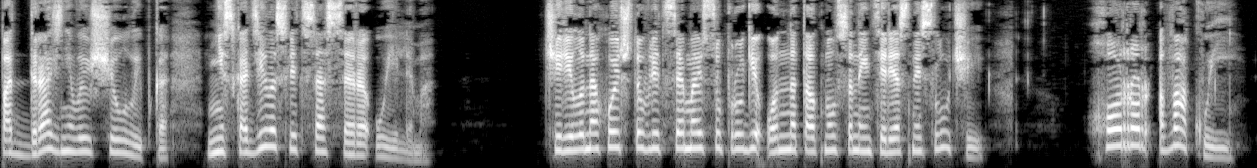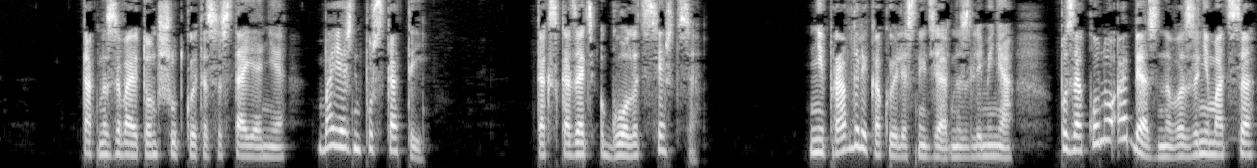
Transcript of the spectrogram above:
поддразнивающая улыбка, не сходила с лица сэра Уильяма. Чирилла находит, что в лице моей супруги он натолкнулся на интересный случай — Хоррор вакуи. Так называет он шутку это состояние. Боязнь пустоты. Так сказать, голод сердца. Не правда ли какой лесный диагноз для меня, по закону обязанного заниматься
